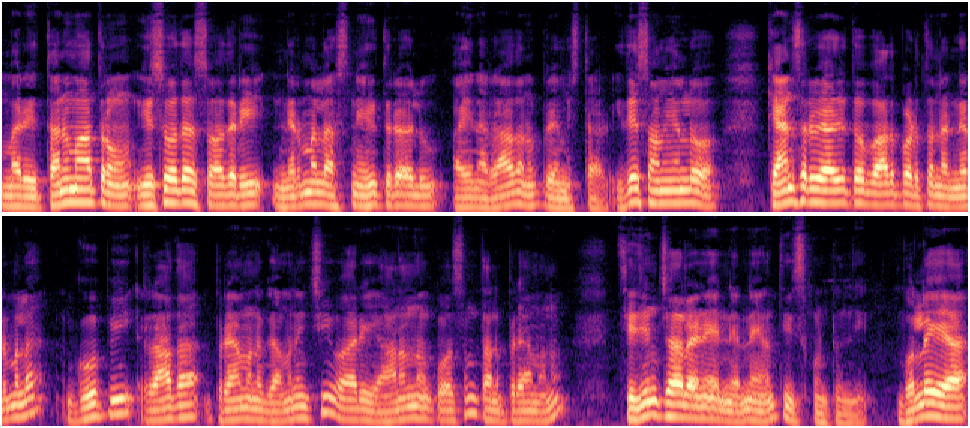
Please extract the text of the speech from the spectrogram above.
మరి తను మాత్రం యశోద సోదరి నిర్మల స్నేహితురాలు అయిన రాధను ప్రేమిస్తాడు. ఇదే సమయంలో క్యాన్సర్ వ్యాధితో బాధపడుతున్న నిర్మల గోపి రాధ ప్రేమను గమనించి వారి ఆనందం కోసం తన ప్రేమను త్యజించాలనే నిర్ణయం తీసుకుంటుంది. బొల్లయ్య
